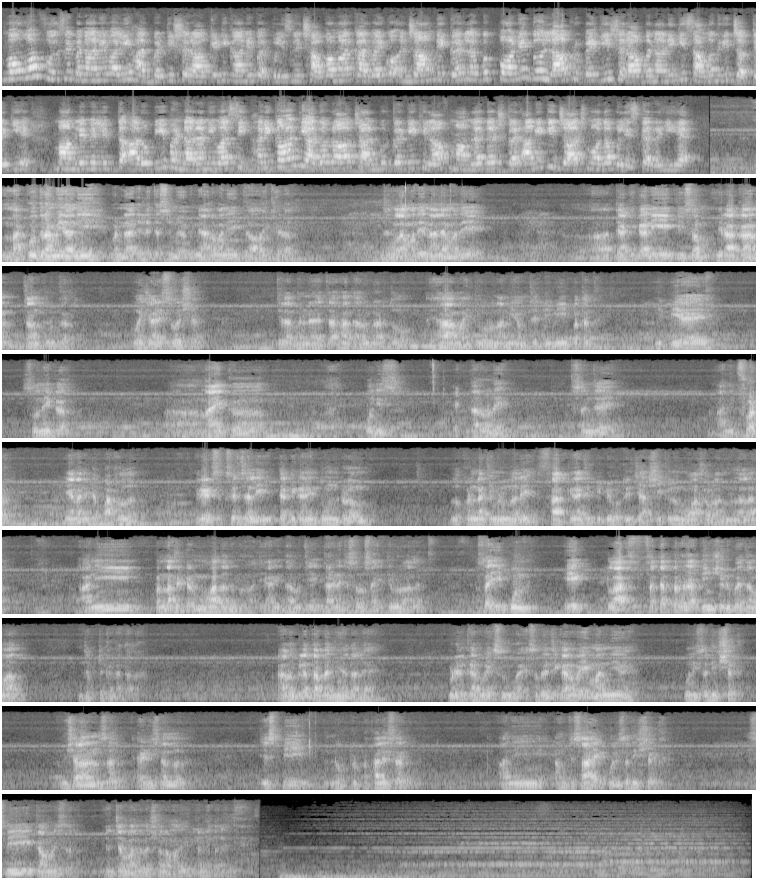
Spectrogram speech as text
महुआ फूल से बनाने वाली हाथ बट्टी शराब के ठिकाने पर पुलिस ने छापामार कार्रवाई को अंजाम देकर लगभग पौने दो लाख रुपए की शराब बनाने की सामग्री जब्त की है। मामले में लिप्त आरोपी भंडारा निवासी हरिकांत यादव राव चांदपुरकर के खिलाफ मामला दर्ज कर आगे की जाँच मौदा पुलिस कर रही है। नागपूर ग्रामीण भंडारा जिल्ह्याच्या सीमेवर न्यारवाने एक गाव आहे खेडं. जंगलामध्ये नाल्यामध्ये अ, एक इसम हिराकांत चांदपूरकर वय चाळीस वर्ष जिल्हा भंडाऱ्याचा हा दारू गाडतो. ह्या माहितीवरून आम्ही आमचे डी बी पथक A P I Sonekar Nayak police Darode Sanjay आणि फड यांना तिथं पाठवलं. रेड सक्सेस झाली. त्या ठिकाणी दोन ड्रम लोखंडाचे मिळून आले. सात किनाचे पिपे होते. चारशे किलो मोवा सोडा मिळून आला. आणि पन्नास लिटर मोहा दारू मिळाली आणि दारूचे गाळण्याचे सर्व साहित्य मिळालं असा एकूण एक लाख सत्याहत्तर हजार तीनशे रुपयाचा माल जप्त करण्यात आला. आरोपीला ताब्यात घेण्यात आला आहे. पुढील कारवाई सुरू आहे. सदरची कारवाई माननीय पोलीस अधीक्षक Vishalanand sir additional S P doctor Pakhale sir आणि आमचे सहाय्यक पोलीस अधीक्षक श्री कांबळे सर. यांच्या मार्गदर्शनामध्ये करण्यात आलेली आहे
